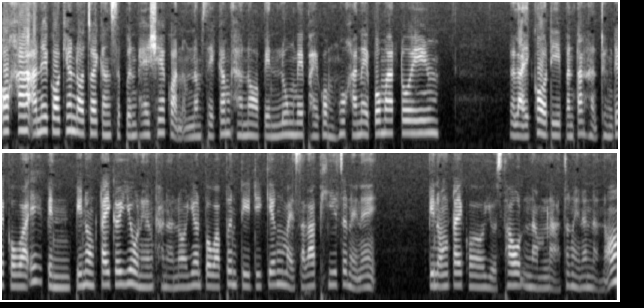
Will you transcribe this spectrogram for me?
ออค่ะ อันนี้ก็แค่รอจอยกันสืบเปิ้นแพเช่ก่อนนำเซกัมคานอเป็นลุงเมภัยของฮู้ค่ะในป้อมาโดยหลายๆก็ดีปันตั้งหันถึงได้ก็ว่าเอ๊ะเป็นพี่น้องใต้ก็โยในนั้นขนาดนอย้อนเปว่าเปิ้นตีดีเกี้ยงใหม่สาราพี่จังไหนแน่พี่น้องใต้ก็อยู่เท่านำหนาจังไหนนั่นน่ะเนาะ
